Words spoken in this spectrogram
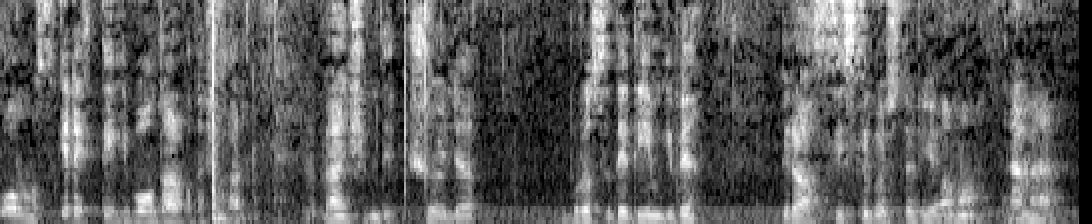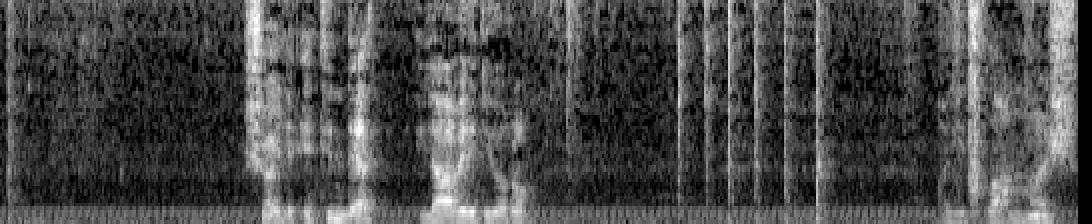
Olması gerektiği gibi oldu arkadaşlar. Ben şimdi şöyle burası dediğim gibi biraz sisli gösteriyor ama hemen şöyle etini de ilave ediyorum. Ayıklanmış.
